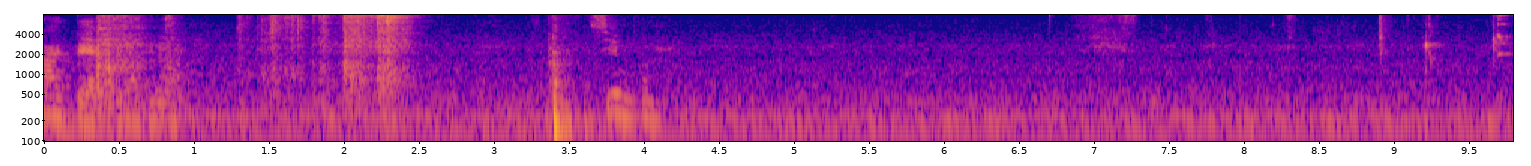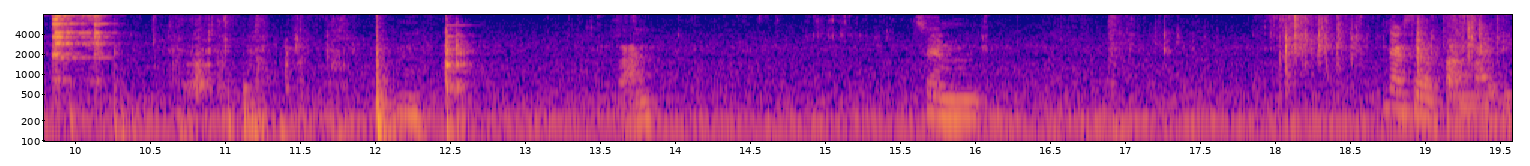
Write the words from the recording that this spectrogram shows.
ลายแตกไปแล้วพี่น้องเสี่ยมก่อนอืมหวาน เส้นอยากใส่น้ำตาลไหลายดิ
